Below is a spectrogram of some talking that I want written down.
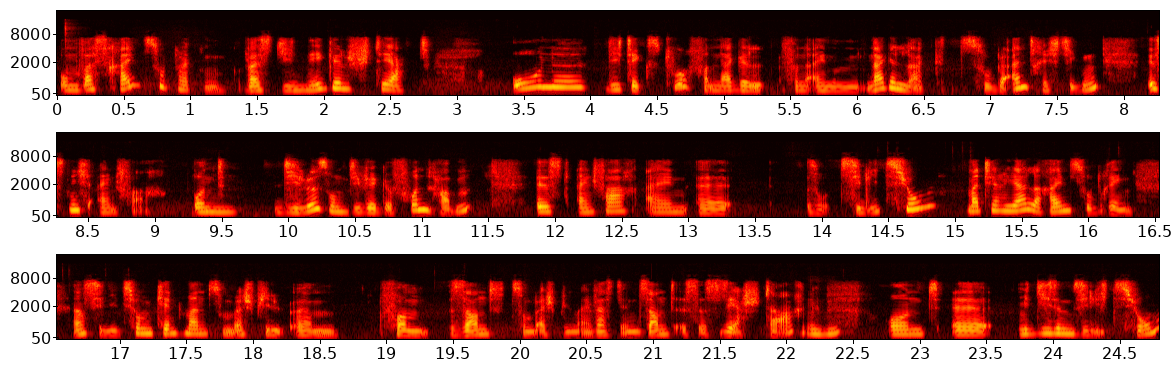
um was reinzupacken, was die Nägel stärkt, ohne die Textur von, Nagel, von einem Nagellack zu beeinträchtigen, ist nicht einfach. Und Mhm. die Lösung, die wir gefunden haben, ist einfach ein äh, so Siliziummaterial reinzubringen. Ja, Silizium kennt man zum Beispiel ähm, vom Sand zum Beispiel. Was den Sand ist, ist sehr stark. Mhm. Und äh, mit diesem Silizium,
